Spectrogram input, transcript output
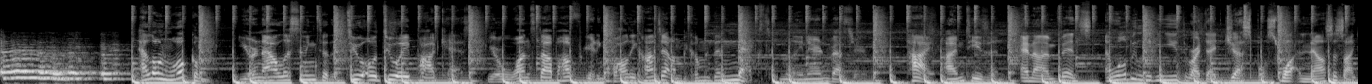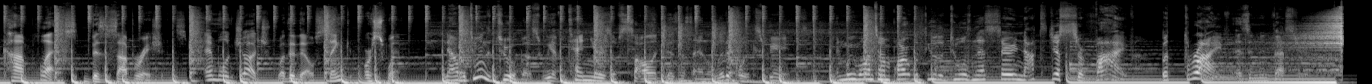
Hello and welcome. You're now listening to the 2028 podcast, your one stop hub for getting quality content on becoming the next millionaire investor. Hi, I'm Teason. And I'm Vince, and we'll be leading you through our digestible SWOT analysis on complex business operations. And we'll judge whether they'll sink or swim. Now, between the two of us, we have 10 years of solid business analytical experience, and we want to impart with you the tools necessary not to just survive, but thrive as an investor.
